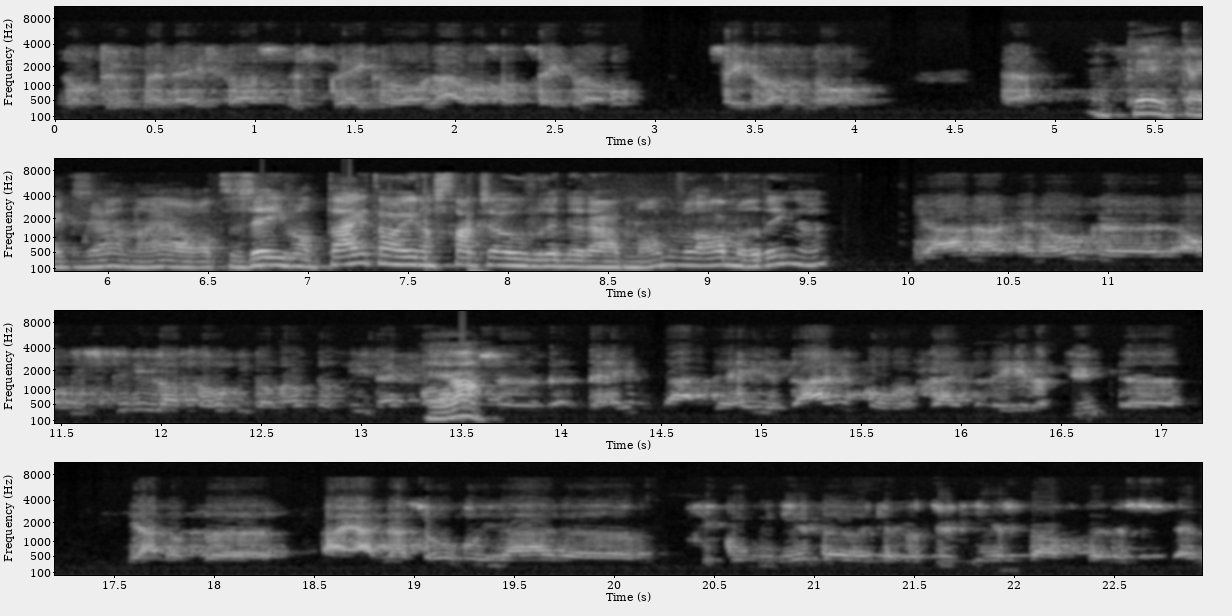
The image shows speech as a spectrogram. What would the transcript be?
nog druk mee bezig was. Dus pre-corona was dat zeker wel, zeker wel de norm. Oké, okay, kijk eens aan. Nou ja, wat de zee van tijd hou je dan straks over inderdaad, man. Voor andere dingen. Ja, nou, en ook uh, al die studielast Ja. Dus, de, de, hele, de hele dagen komen vrij te liggen natuurlijk. ja, dat, nou ja, na zoveel jaren gecombineerd hebben. Ik heb natuurlijk eerst tafeltennis en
